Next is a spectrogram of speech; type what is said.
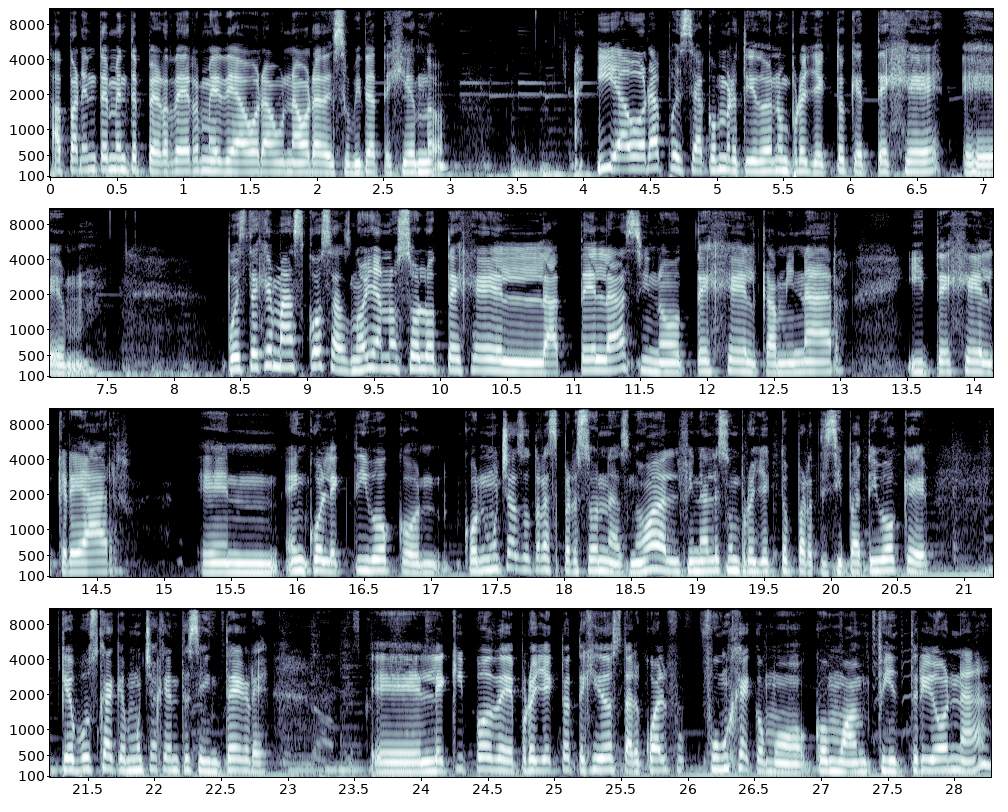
aparentemente perder media hora, una hora de su vida tejiendo. Y ahora pues se ha convertido en un proyecto que teje... Eh, pues teje más cosas, ¿no? Ya no solo teje la tela, sino teje el caminar y teje el crear en, colectivo con, con, muchas otras personas, ¿no? Al final es un proyecto participativo que, que busca que mucha gente se integre. Eh, el equipo de Proyecto Tejidos tal cual funge como, como anfitriona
